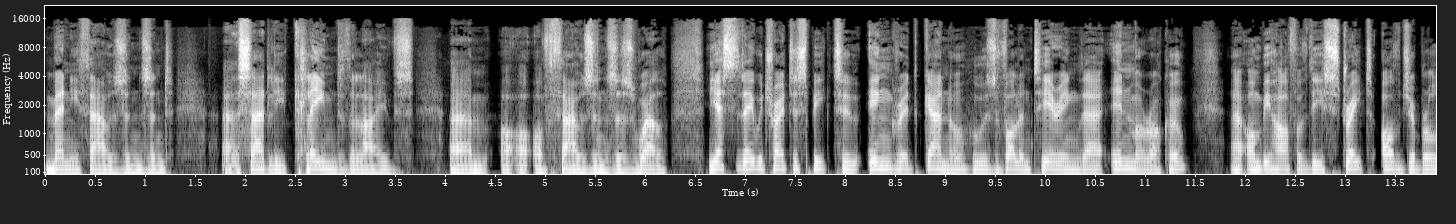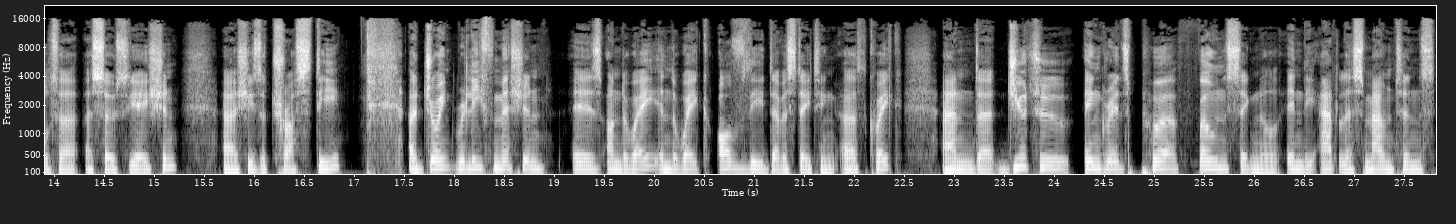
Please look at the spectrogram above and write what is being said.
many thousands, and uh, sadly claimed the lives um, of, of, thousands as well. Yesterday, we tried to speak to Ingrid Gano, who is volunteering there in Morocco uh, on behalf of the Strait of Gibraltar Association. Uh, she's a trustee. A joint relief mission is underway in the wake of the devastating earthquake. And uh, due to Ingrid's poor phone signal in the Atlas Mountains,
